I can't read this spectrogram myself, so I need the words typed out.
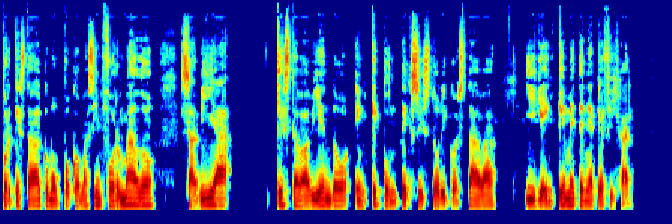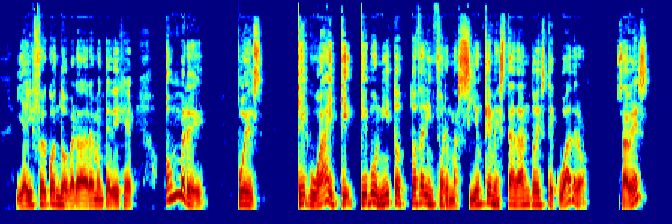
porque estaba como un poco más informado, sabía qué estaba viendo, en qué contexto histórico estaba y en qué me tenía que fijar. Y ahí fue cuando verdaderamente dije, hombre, pues qué guay, qué, qué bonito toda la información que me está dando este cuadro, ¿sabes?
